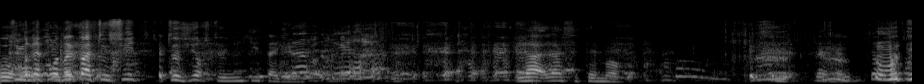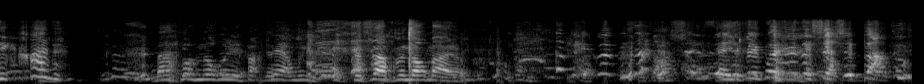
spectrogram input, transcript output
Tu me répondais pas tout de suite, je te jure, je te niquais ta gueule. Là, là, c'était mort. Comment t'es crade Bah, faut me rouler par terre, oui. C'est un peu normal. Il fait quoi? Je l'ai cherché partout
